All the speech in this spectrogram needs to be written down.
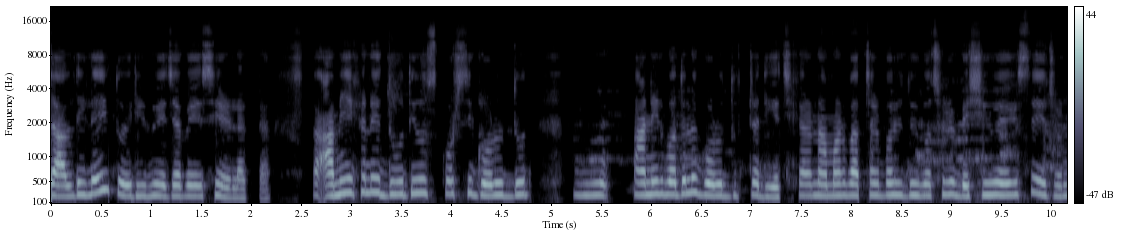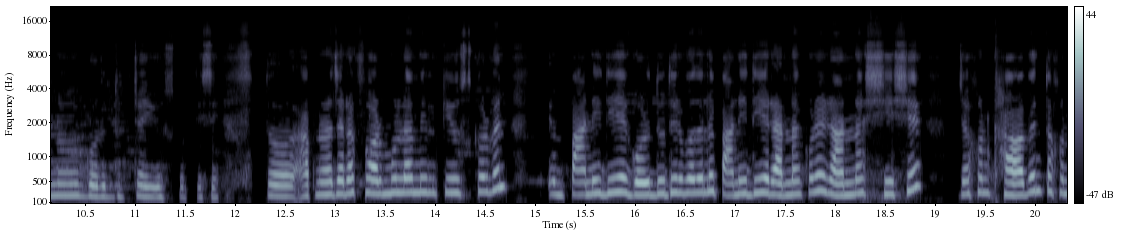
জাল দিলেই তৈরি হয়ে যাবে সেরেলাকটা। আমি এখানে দুধ ইউজ করছি গরুর দুধ। পানির বদলে গরুর দুধটা দিয়েছি কারণ আমার বাচ্চার বয়স দুই বছরের বেশি হয়ে গেছে এই জন্য গরুর দুধটা ইউজ করতেছি। তো আপনারা যারা ফর্মুলা মিল্ক ইউজ করবেন পানি দিয়ে গরুর দুধের বদলে পানি দিয়ে রান্না করে রান্নার শেষে যখন খাওয়াবেন তখন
